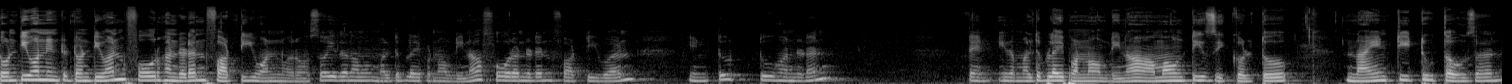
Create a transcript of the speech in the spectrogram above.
Twenty one into twenty one four hundred and forty one வரும். ஸோ இதை நம்ம மல்டிப்ளை பண்ணோம் அப்படின்னா four hundred and forty one into two hundred and ten இதை மல்டிப்ளை பண்ணோம் அப்படின்னா amount is equal to ninety two thousand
